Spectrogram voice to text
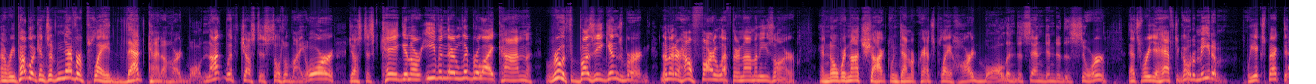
Now, Republicans have never played that kind of hardball, not with Justice Sotomayor, Justice Kagan, or even their liberal icon, Ruth Bader Ginsburg, no matter how far left their nominees are. And no, we're not shocked when Democrats play hardball and descend into the sewer. That's where you have to go to meet them. We expect it.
